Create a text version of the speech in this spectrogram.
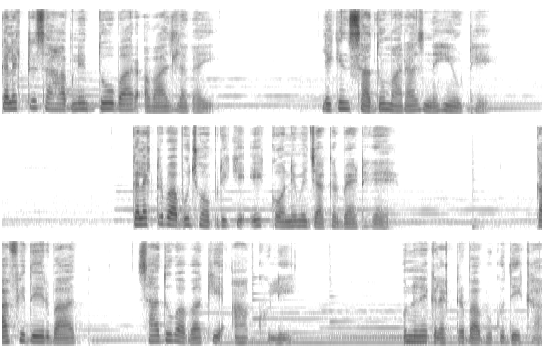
कलेक्टर साहब ने दो बार आवाज़ लगाई, लेकिन साधु महाराज नहीं उठे। कलेक्टर बाबू झोपड़ी के एक कोने में जाकर बैठ गए। काफ़ी देर बाद साधु बाबा की आँख खुली। उन्होंने कलेक्टर बाबू को देखा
